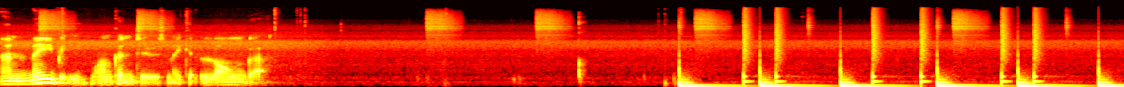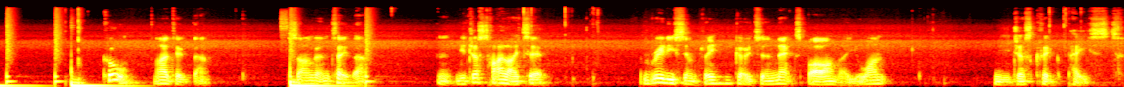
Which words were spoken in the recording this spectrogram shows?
and maybe what I'm going to do is make it longer. Cool, I dig that. So I'm going to take that and you just highlight it. And really simply go to the next bar that you want and you just click paste.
